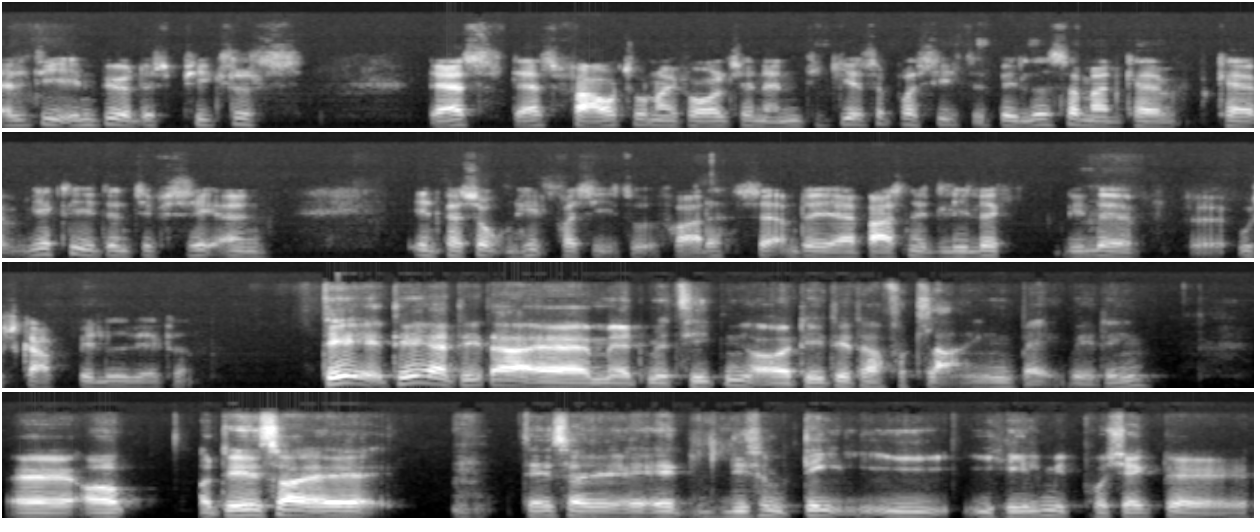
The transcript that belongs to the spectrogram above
alle de indbyrdes pixels, deres, deres farvetoner i forhold til hinanden, de giver så præcist et billede, så man kan, kan virkelig identificere en, en person helt præcist ud fra det, selvom det er bare sådan et lille, lille øh, uskabt billede i virkeligheden. Det, det er det, der er matematikken, og det er det, der er forklaringen bagved det. Ikke? Øh, og, og det er så øh, det er så et ligesom del i, i hele mit projekt, øh,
